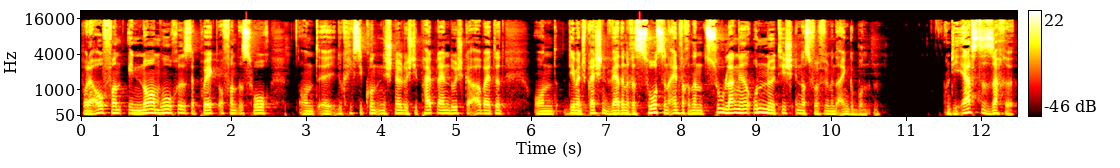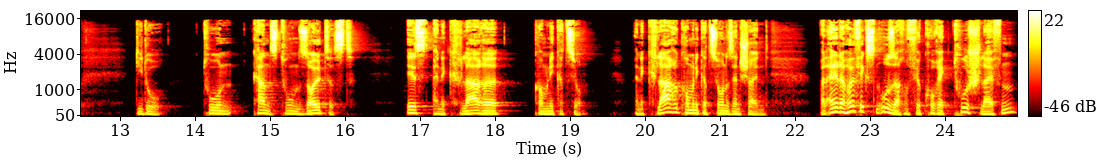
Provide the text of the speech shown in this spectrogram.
wo der Aufwand enorm hoch ist, der Projektaufwand ist hoch und äh, du kriegst die Kunden nicht schnell durch die Pipeline durchgearbeitet und dementsprechend werden Ressourcen einfach dann zu lange unnötig in das Fulfillment eingebunden. Und die erste Sache, die du tun kannst, tun solltest, ist eine klare Kommunikation. Eine klare Kommunikation ist entscheidend, weil eine der häufigsten Ursachen für Korrekturschleifen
